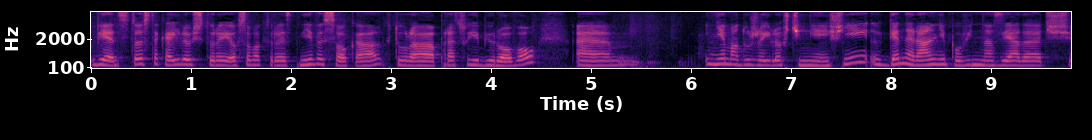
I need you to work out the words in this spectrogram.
więc to jest taka ilość, której osoba, która jest niewysoka, która pracuje biurowo, nie ma dużej ilości mięśni, generalnie powinna zjadać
